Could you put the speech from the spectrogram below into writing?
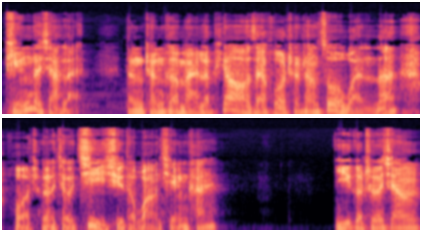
停了下来。等乘客买了票，在火车上坐稳了，火车就继续的往前开。一个车厢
